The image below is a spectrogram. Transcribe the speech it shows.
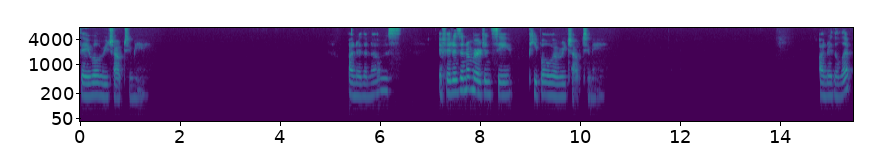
they will reach out to me. Under the nose. If it is an emergency, people will reach out to me. Under the lip.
